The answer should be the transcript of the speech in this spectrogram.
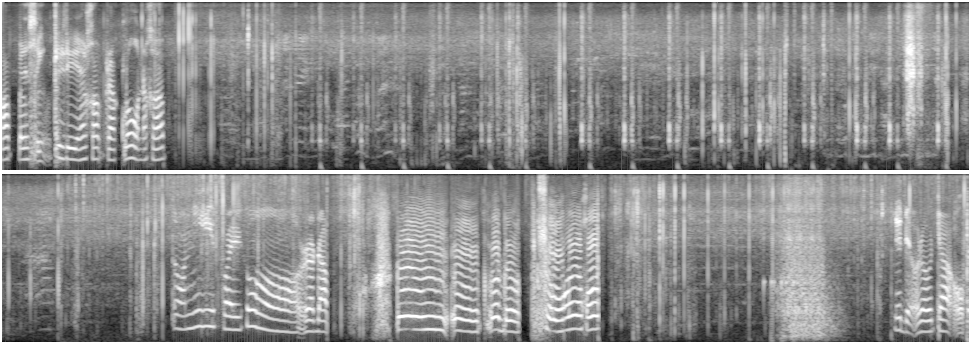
ครับเป็นสิ่งที่ดีนะครับ รักโลกนะครับ ตอนนี้ไฟก็ระดับเออระดับสองแล้วครับเดี๋ยวเราจะออกไป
